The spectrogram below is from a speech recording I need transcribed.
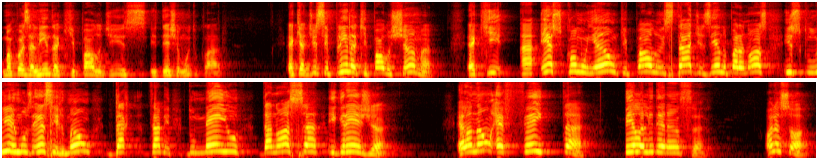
Uma coisa linda que Paulo diz e deixa muito claro é que a disciplina que Paulo chama é que a excomunhão que Paulo está dizendo para nós excluirmos esse irmão da, sabe, do meio da nossa igreja. Ela não é feita pela liderança. Olha só.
